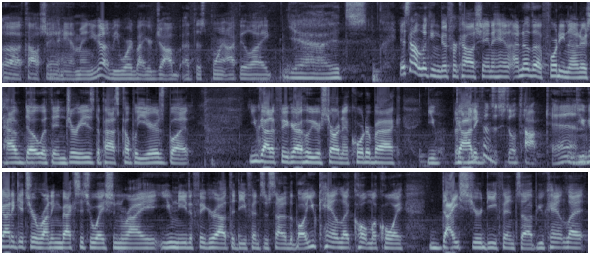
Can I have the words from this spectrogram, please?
uh, Kyle Shanahan, man, you got to be worried about your job at this point. I feel like. Yeah, it's it's not looking good for Kyle Shanahan. I know the 49ers have dealt with injuries the past couple years, but you got to figure out who you're starting at quarterback. You got to defense is still top ten. You got to get your running back situation right. You need to figure out the defensive side of the ball. You can't let Colt McCoy dice your defense up. You can't let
